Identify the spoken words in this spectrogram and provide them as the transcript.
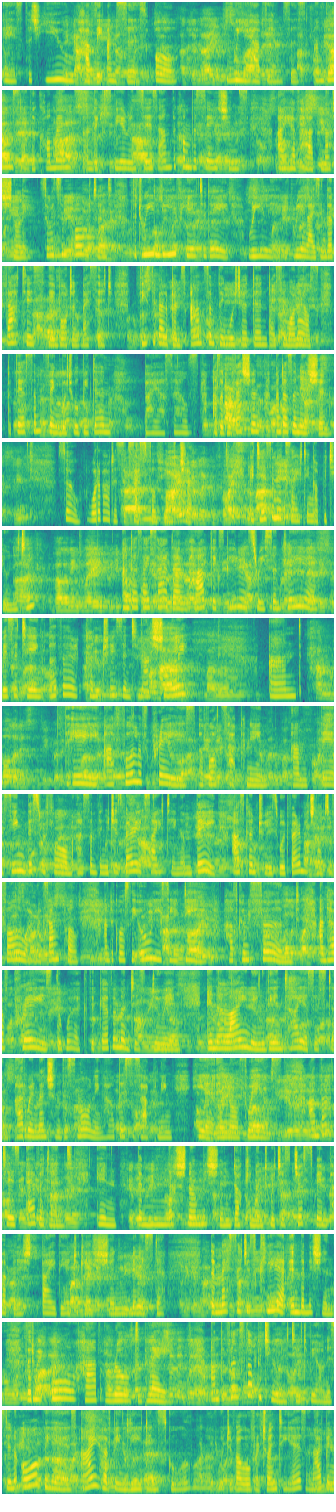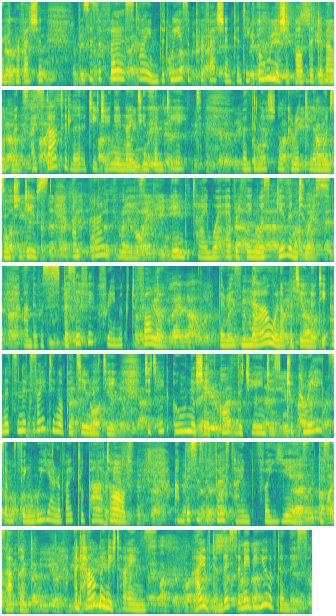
is that you have the answers or we have the answers. And those are the comments and experiences and the conversations I have had nationally. So it's important that we leave here today really realizing that that is the important message. These developments aren't something which are done by someone else, but they are something which will be done by ourselves as a profession and as a nation. So, what about a successful future? It is an exciting opportunity. And as I said, I've had the experience recently of visiting other countries internationally and they are full of praise of what's happening and they are seeing this reform as something which is very exciting and they, as countries, would very much like to follow our example. And of course the OECD have confirmed and have praised the work the government is doing in aligning the entire system. Arwyn mentioned this morning how this is happening here in North Wales and that is evident in the national mission document which has just been published by the Education Minister. The message is clear in the mission that we all have a role to play. And the first opportunity, to be honest, in all the years I have been leading school, uh, which is over 20 years, and I've been in the profession, this is the first time that we as a profession can take ownership of the developments. I started teaching in 1978 when the national curriculum was introduced, and I've raised in the time where everything was given to us, and there was a specific framework to follow. There is now an opportunity, and it's an exciting opportunity to take ownership of the changes, to create something we are a vital part of. And this is the first time for years that this has happened. And how many times I've done this, and maybe you have done this,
